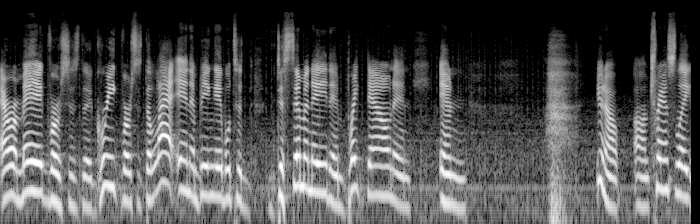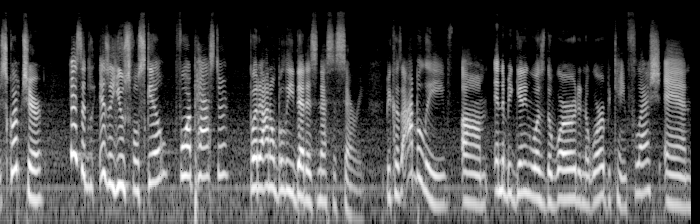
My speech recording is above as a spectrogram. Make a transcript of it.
Aramaic versus the Greek versus the Latin and being able to disseminate and break down and and you know um, translate scripture is a is a useful skill for a pastor but I don't believe that it's necessary because I believe um, in the beginning was the Word, and the Word became flesh. And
